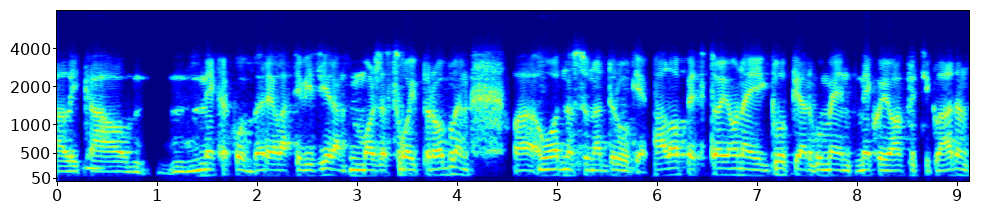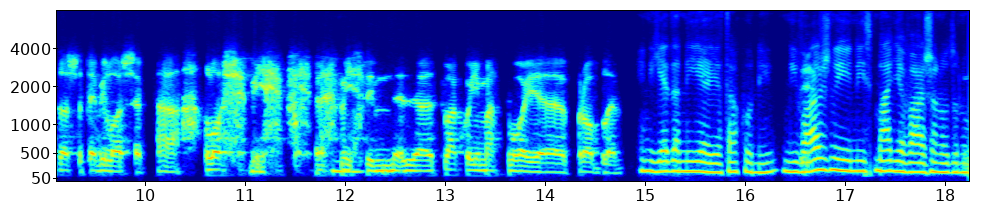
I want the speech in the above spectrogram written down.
ali kao nekako relativiziram možda svoj problem u odnosu na druge. Ali opet, to je onaj glupi argument neko je u Africi gladan, zašto tebi loše? A, loše mi je. Mislim, svako ima svoj e, problem. I nijedan nije je tako ni, ni važniji, ni manje važan od onog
